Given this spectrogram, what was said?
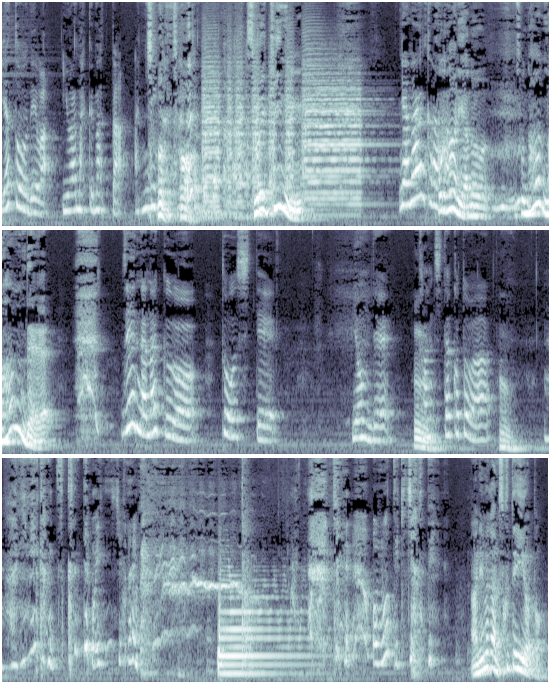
野党では言わなくなったアニメ。化ちょっと。それ金いやなんかこれ何？あのそななんで？全7区を通して読んでうん。感じたことは、うん。アニメ館作ってもいいんじゃない？って思ってきちゃって。アニメ館作っていいよと。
